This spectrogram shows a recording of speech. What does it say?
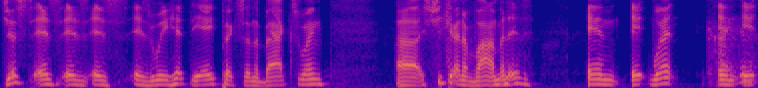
just as as as as we hit the apex on the backswing, uh, she kind of vomited, and it went And it,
